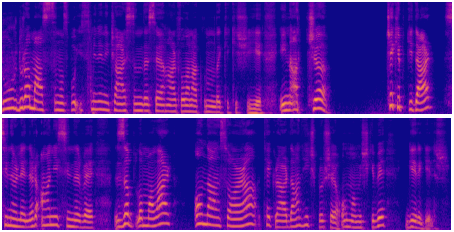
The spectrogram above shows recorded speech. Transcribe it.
durduramazsınız bu isminin içerisinde S harfi olan aklımdaki kişiyi. İnatçı. Çekip gider, sinirlenir, ani sinir ve zıplamalar Ondan sonra tekrardan hiçbir şey olmamış gibi geri gelir.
